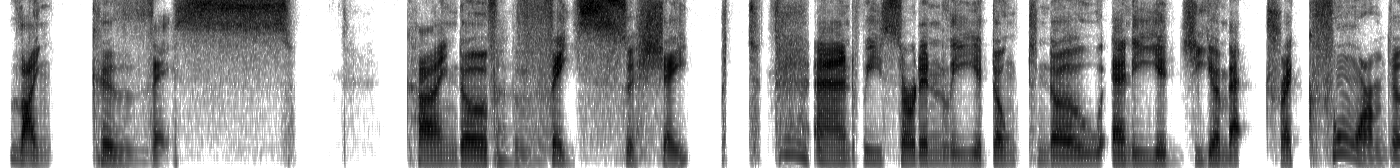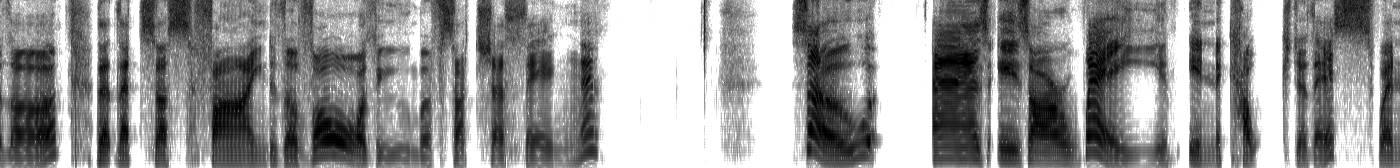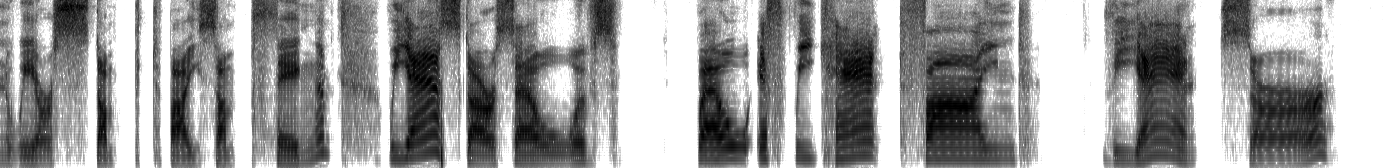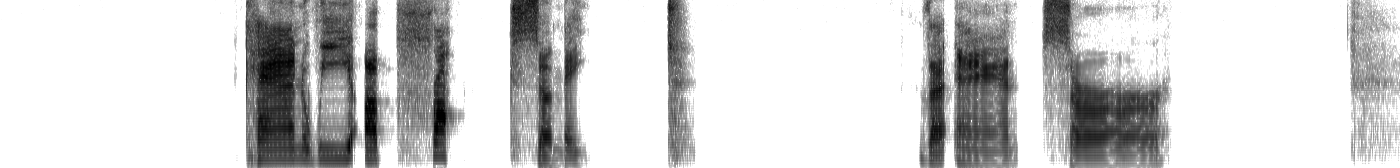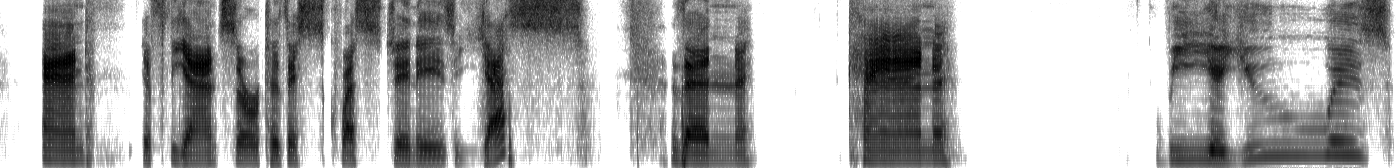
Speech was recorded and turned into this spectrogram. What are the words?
like this kind of vase shaped and we certainly don't know any geometric formula that lets us find the volume of such a thing. So, as is our way in calculus when we are stumped by something, we ask ourselves, well, if we can't find the answer, can we approximate the answer? And if the answer to this question is yes, then can we use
